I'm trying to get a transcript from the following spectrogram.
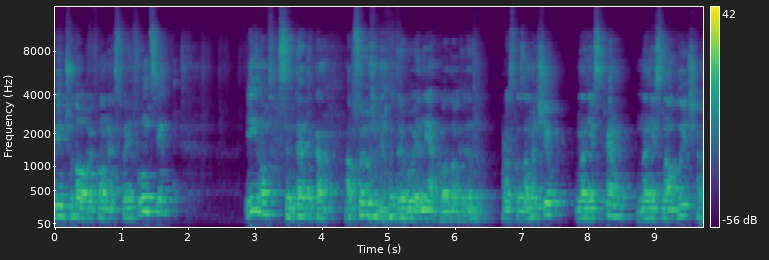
Він чудово виконує свої функції. І от синтетика абсолютно не потребує ніякого догляду. Просто замочив, наніс крем, наніс на обличчя.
